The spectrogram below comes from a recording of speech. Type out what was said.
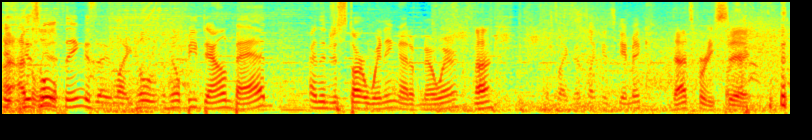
his, I- I his whole it. thing is that like he'll he'll be down bad and then just start winning out of nowhere. Huh? That's like that's like his gimmick. That's pretty sick.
